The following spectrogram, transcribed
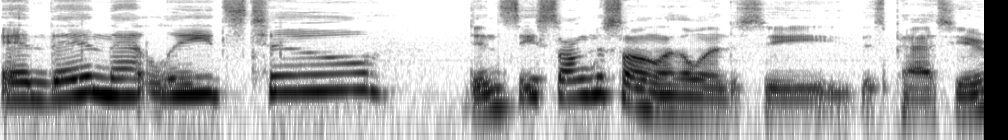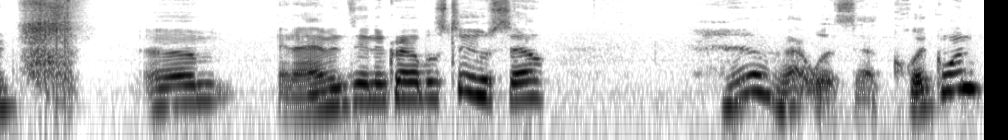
And then that leads to didn't see Song to Song like I wanted to see this past year. Um, and I haven't seen Incredibles 2, so well, that was a quick one.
